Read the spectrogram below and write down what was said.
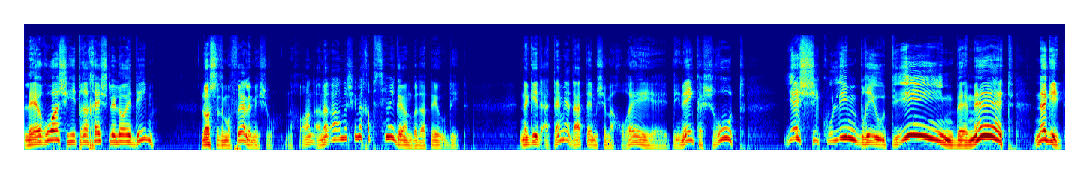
לאירוע שהתרחש ללא עדים. לא שזה מפריע למישהו, נכון? אנשים מחפשים היגיון בדת היהודית. נגיד, אתם ידעתם שמאחורי אה, דיני כשרות יש שיקולים בריאותיים, באמת. נגיד,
